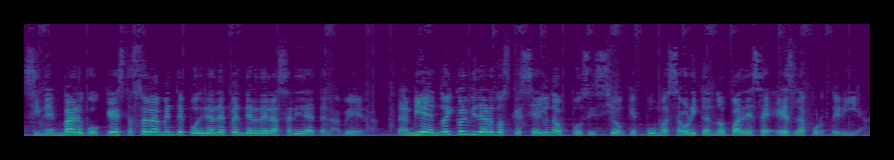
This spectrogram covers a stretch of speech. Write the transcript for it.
Sin embargo, que esta solamente podría depender de la salida de Talavera. También no hay que olvidarnos que si hay una oposición que Pumas ahorita no padece es la portería,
